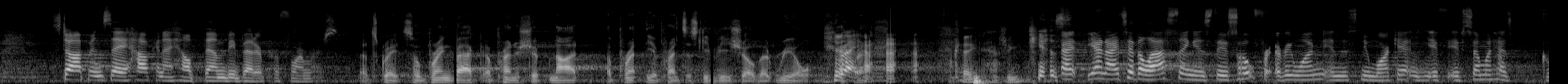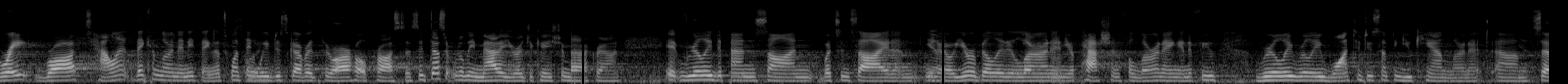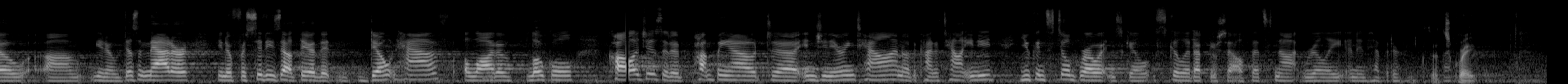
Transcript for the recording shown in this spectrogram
Stop and say, how can I help them be better performers? That's great. So bring back apprenticeship, not appren- the Apprentice TV show, but real. Right. Okay, Jeanne? yes. Uh, yeah, and I'd say the last thing is there's hope for everyone in this new market. Mm-hmm. If, if someone has great raw talent, they can learn anything. That's one thing we've discovered through our whole process. It doesn't really matter your education background. It really depends on what's inside and you Yeah. know your ability to learn and your passion for learning. And if you really, really want to do something, you can learn it. Um, so um, you know, it doesn't matter. You know, for cities out there that don't have a lot of local colleges that are pumping out uh, engineering talent or the kind of talent you need, you can still grow it and skill, skill it up yourself. That's not really an inhibitor. That's great.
